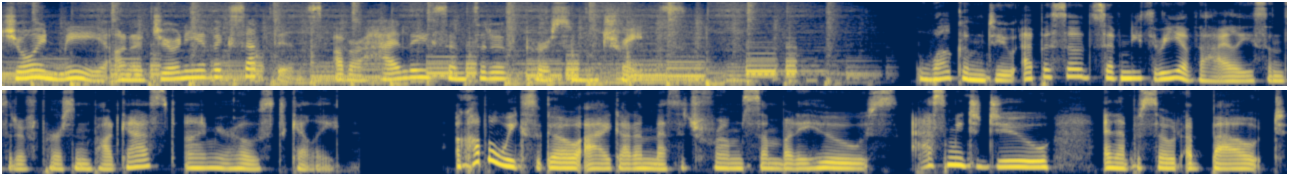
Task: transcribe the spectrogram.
Join me on a journey of acceptance of our highly sensitive person traits. Welcome to episode 73 of the Highly Sensitive Person Podcast. I'm your host, Kelly. A couple weeks ago, I got a message from somebody who asked me to do an episode about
